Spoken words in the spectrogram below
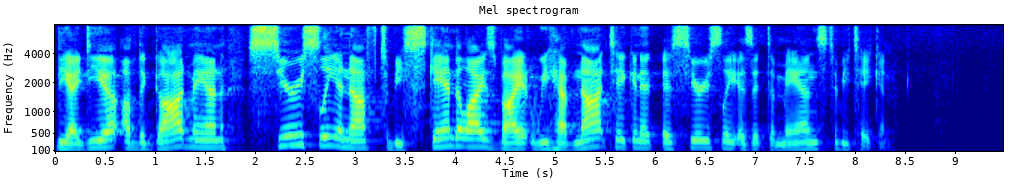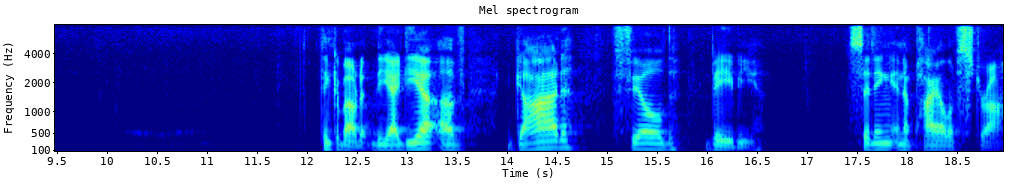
the idea of the God man seriously enough to be scandalized by it, we have not taken it as seriously as it demands to be taken. Think about it the idea of God filled baby sitting in a pile of straw.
